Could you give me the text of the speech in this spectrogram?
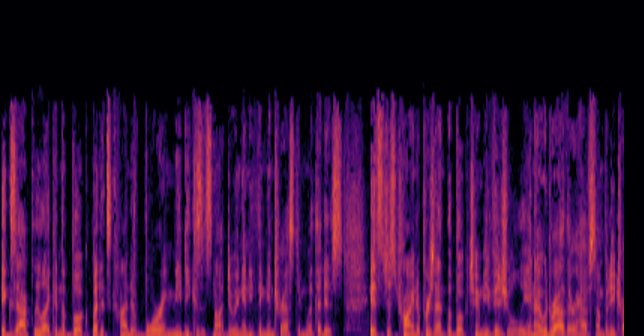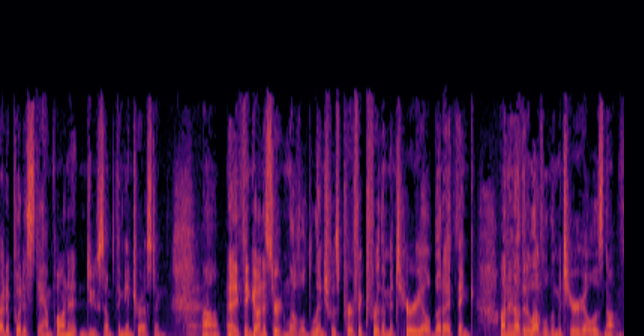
exactly like in the book, but it's kind of boring me because it's not doing anything interesting with it. It's it's just trying to present the book to me visually, and I would rather have somebody try to put a stamp on it and do something interesting. Um, and I think on a certain level, Lynch was perfect for the material, but I think on another level, the material is not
